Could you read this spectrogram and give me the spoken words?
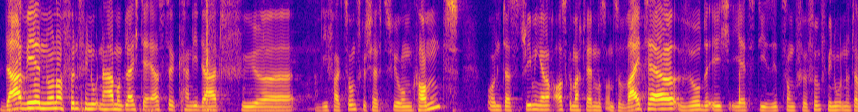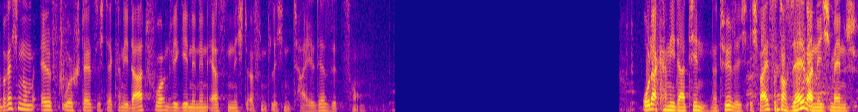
da wir nur noch fünf Minuten haben und gleich der erste Kandidat für die Fraktionsgeschäftsführung kommt und das Streaming ja noch ausgemacht werden muss und so weiter, würde ich jetzt die Sitzung für fünf Minuten unterbrechen. Um 11 Uhr stellt sich der Kandidat vor und wir gehen in den ersten nicht öffentlichen Teil der Sitzung. Oder Kandidatin, natürlich. Ich weiß es doch selber nicht, Mensch.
